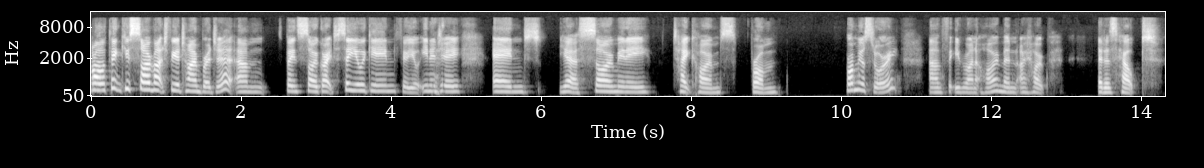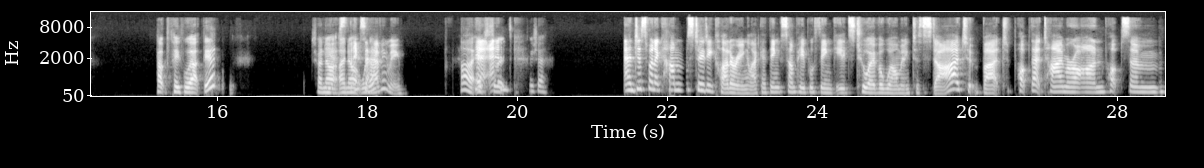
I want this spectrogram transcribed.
Oh, thank you so much for your time, Bridget. Um, it's been so great to see you again, feel your energy, and yeah, so many take homes from from your story um, for everyone at home. And I hope it has helped helped people out there. So I know, Yes, I know. thanks for having me. Oh, Yeah, absolute and pleasure. And just when it comes to decluttering, like I think some people think it's too overwhelming to start, but pop that timer on, pop some,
